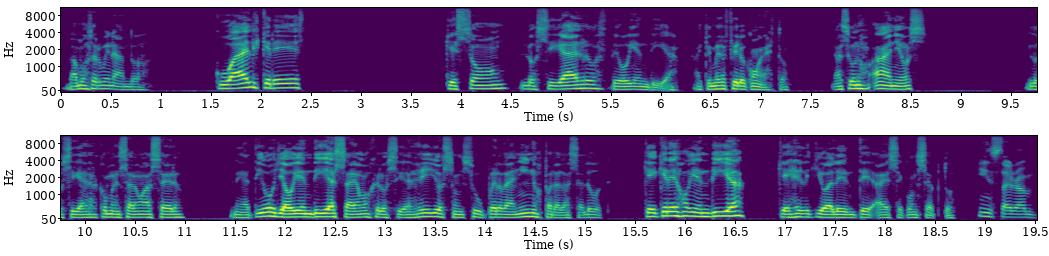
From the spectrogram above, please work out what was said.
vamos terminando. ¿Cuál crees que son los cigarros de hoy en día? ¿A qué me refiero con esto? Hace unos años los cigarros comenzaron a ser negativos y hoy en día sabemos que los cigarrillos son súper dañinos para la salud. ¿Qué crees hoy en día que es el equivalente a ese concepto? Instagram.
